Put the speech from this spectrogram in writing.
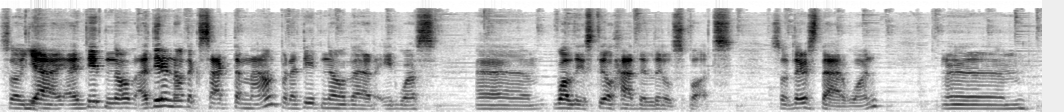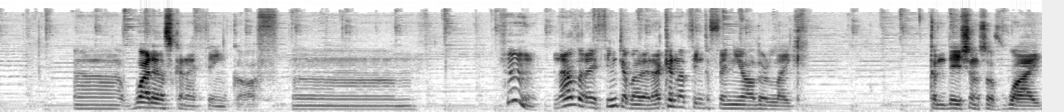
So yeah, I, I did know. I didn't know the exact amount, but I did know that it was. Um, well, they still had the little spots. So there's that one. Um, uh, what else can I think of? Um, Hmm. Now that I think about it, I cannot think of any other like conditions of why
